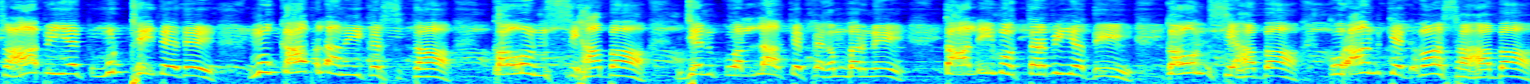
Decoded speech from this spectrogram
صحابی ایک مٹھی دے دے، مقابلہ نہیں کر سکتا۔ کون صحابہ جن کو اللہ کے پیغمبر نے تعلیم و تربیت دی؟ کون صحابہ قرآن کے گواہ صحابہ؟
